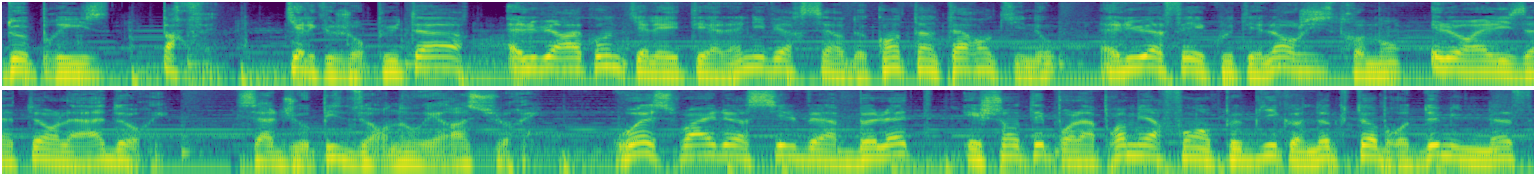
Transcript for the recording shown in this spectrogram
deux prises, parfaite. Quelques jours plus tard, elle lui raconte qu'elle a été à l'anniversaire de Quentin Tarantino, elle lui a fait écouter l'enregistrement et le réalisateur l'a adoré. Sergio Pizzorno est rassuré. West Rider Silver Bullet est chanté pour la première fois en public en octobre 2009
